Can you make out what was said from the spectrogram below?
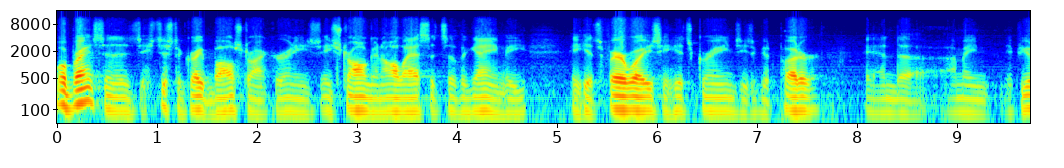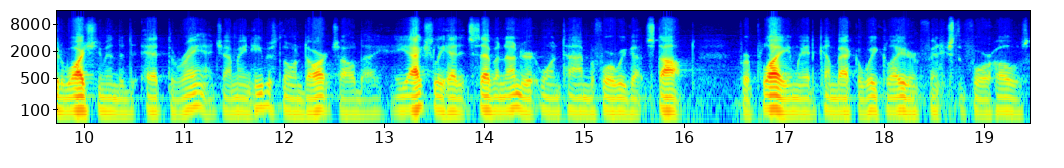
Well, Branson is he's just a great ball striker, and he's, he's strong in all assets of the game. He, he hits fairways, he hits greens, he's a good putter. And, uh, I mean, if you'd watched him in the, at the ranch, I mean, he was throwing darts all day. He actually had it seven under at one time before we got stopped for play, and we had to come back a week later and finish the four holes.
